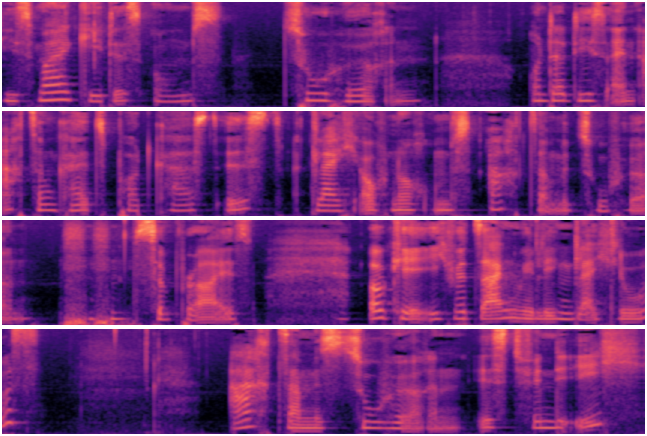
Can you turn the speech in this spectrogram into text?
Diesmal geht es ums Zuhören. Und da dies ein Achtsamkeitspodcast ist, gleich auch noch ums achtsame Zuhören. Surprise. Okay, ich würde sagen, wir legen gleich los. Achtsames Zuhören ist, finde ich,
